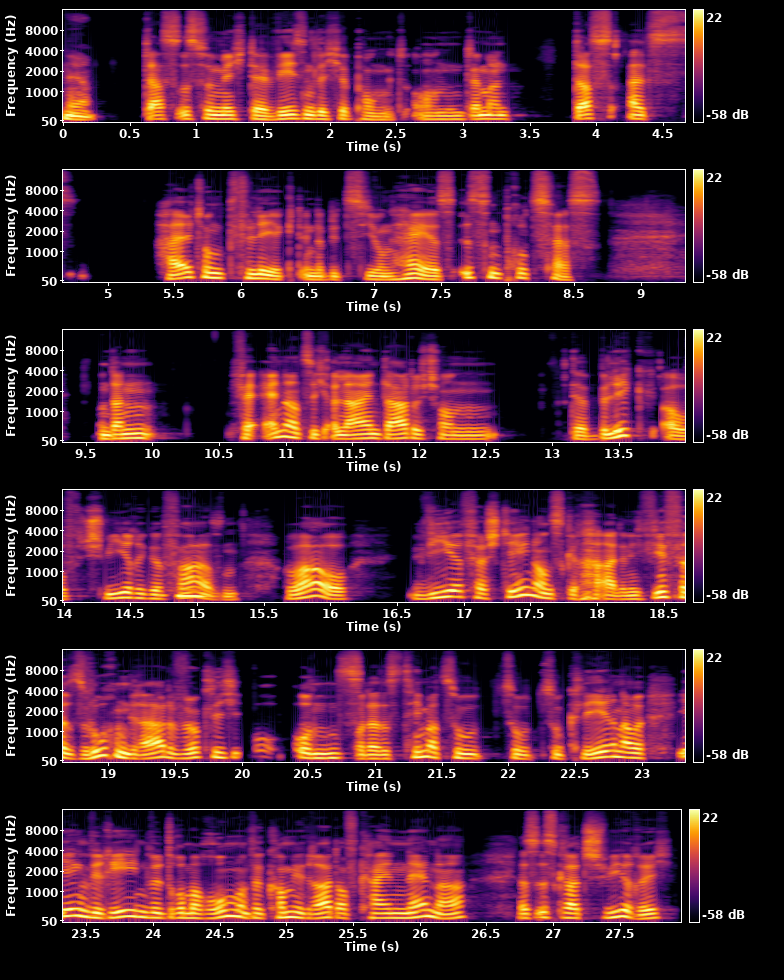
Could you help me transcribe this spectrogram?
Ja. Das ist für mich der wesentliche Punkt. Und wenn man das als Haltung pflegt in der Beziehung, hey, es ist ein Prozess. Und dann verändert sich allein dadurch schon der Blick auf schwierige mhm. Phasen. Wow, wir verstehen uns gerade nicht. Wir versuchen gerade wirklich uns oder das Thema zu, zu, zu klären, aber irgendwie reden wir drumherum und wir kommen hier gerade auf keinen Nenner. Das ist gerade schwierig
